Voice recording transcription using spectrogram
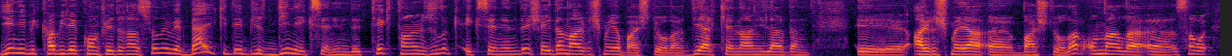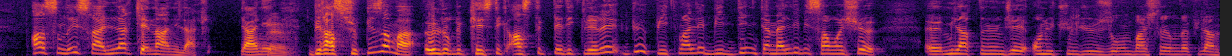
yeni bir kabile konfederasyonu ve belki de bir din ekseninde, tek tanrıcılık ekseninde şeyden ayrışmaya başlıyorlar. Diğer Kenanilerden ayrışmaya başlıyorlar. Onlarla e, sava- aslında İsrailliler Kenaniler. Yani Evet. biraz sürpriz ama öldürdük, kestik, astık dedikleri büyük bir ihtimalle bir din temelli bir savaşı e, milattan önce 13. yüzyılın başlarında filan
